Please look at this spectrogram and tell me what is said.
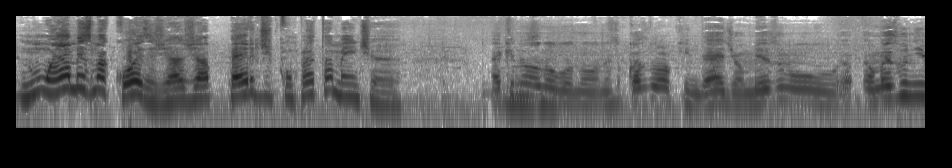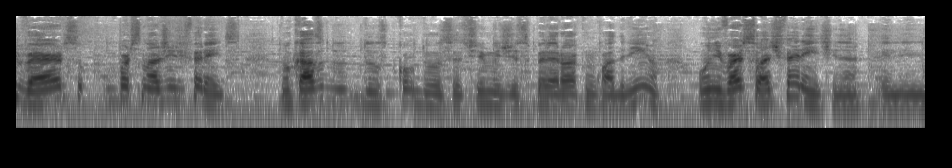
não é a mesma coisa, já, já perde completamente. a- É que no, no, no, no caso do Walking Dead é o mesmo, é o mesmo universo com personagens diferentes. No caso do- dos, dos filmes de super-herói com quadrinho, o universo é diferente, né? Ele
